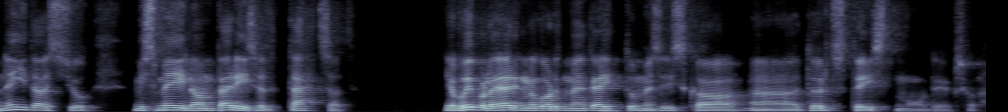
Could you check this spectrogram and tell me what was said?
neid asju, mis meile on päriselt tähtsad. ja võib-olla järgmine kord me käitume siis ka äh, törts teistmoodi, eks ole.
